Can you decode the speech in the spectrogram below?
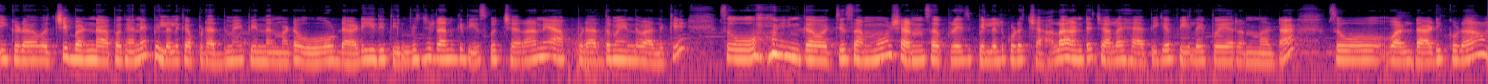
ఇక్కడ వచ్చి బండి ఆపగానే పిల్లలకి అప్పుడు అర్థమైపోయింది ఓ డాడీ ఇది తినిపించడానికి తీసుకొచ్చారా అని అప్పుడు అర్థమైంది వాళ్ళకి. సో ఇంకా వచ్చేసాము. సడన్ సర్ప్రైజ్ పిల్లలు కూడా చాలా అంటే చాలా హ్యాపీగా ఫీల్ అయిపోయారనమాట. సో వాళ్ళ డాడీ కూడా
